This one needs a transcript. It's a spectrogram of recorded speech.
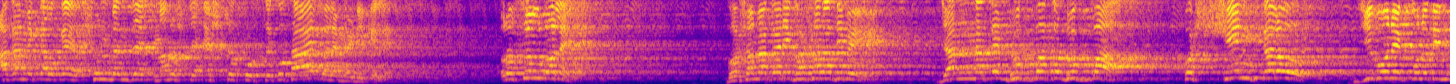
আগামীকালকে শুনবেন যে মানুষটা স্ট্রোক করছে কোথায়? বলে মেডিকেলে। রসুল বলে, ঘোষণাকারী ঘোষণা দিবে, জান্নাতে ঢুকবা তো ঢুকবা, কশ্চিন কালো জীবনে কোনোদিন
